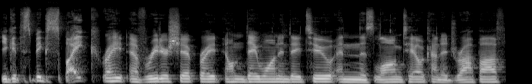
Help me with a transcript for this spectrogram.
You get this big spike, right, of readership, right, on day one and day two, and this long tail kind of drop off.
